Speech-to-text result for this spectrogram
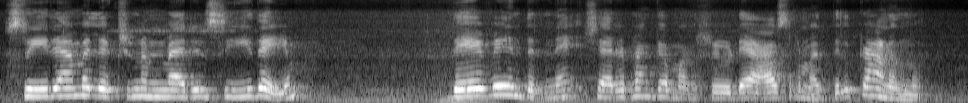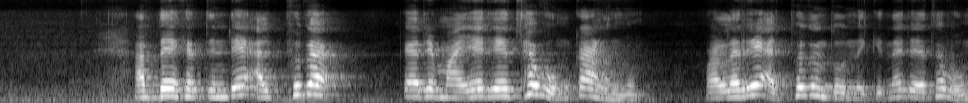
ആരണ്യകാണ്ഡം ശ്രീരാമലക്ഷ്മണന്മാരിൽ സീതയും ദേവേന്ദ്രനെ ശരഭംഗ മഹർഷിയുടെ ആശ്രമത്തിൽ കാണുന്നു. അദ്ദേഹത്തിന്റെ അത്ഭുതകരമായ രഥവും കാണുന്നു. വളരെ അത്ഭുതം തോന്നിക്കുന്ന രഥവും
